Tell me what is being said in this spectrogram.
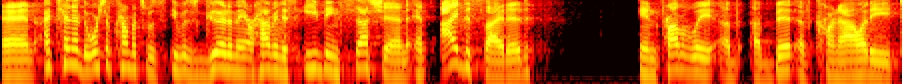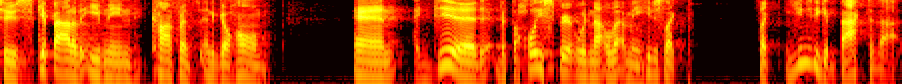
and i attended the worship conference was it was good and they were having this evening session and i decided in probably a, a bit of carnality to skip out of the evening conference and to go home. And I did, but the Holy Spirit would not let me. He just like, it's like, you need to get back to that.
